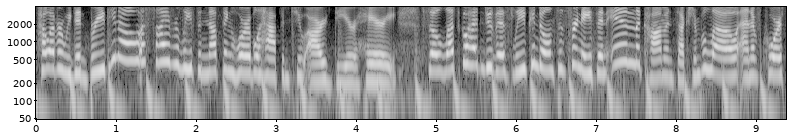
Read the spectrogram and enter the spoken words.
However, we did breathe, you know, a sigh of relief that nothing horrible happened to our dear Harry. So let's go ahead and do this. Leave condolences for Nathan in the comment section below. And of course,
